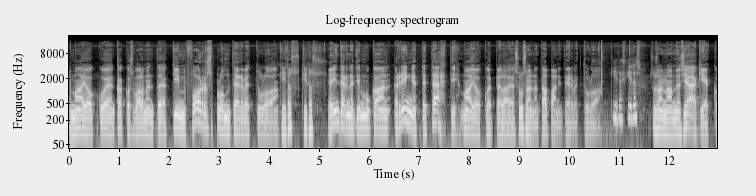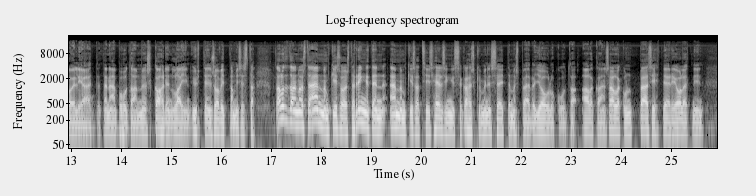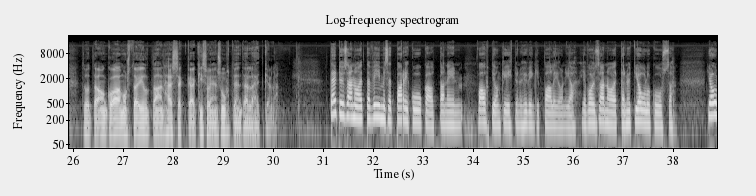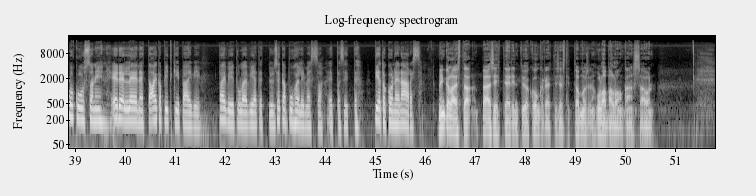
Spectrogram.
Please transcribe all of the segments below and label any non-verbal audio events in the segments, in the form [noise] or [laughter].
Ja maajoukkueen kakkosvalmentaja Kim Forsblom, tervetuloa. Kiitos, kiitos. Ja internetin mukaan ringette tähti maajoukkuepelaaja Susanna Tapani, tervetuloa. Kiitos, kiitos. Susanna on myös jääkiekkoilija, että tänään puhutaan myös kahden lajin yhteensovittamisesta. Mutta aloitetaan noista MM-kisoista. Ringeten MM-kisat siis Helsingissä 27. päivä joulukuuta alkaen. Salla, kun pääsihteeri olet, niin tuota, onko aamusta iltaan hässäkkää kisojen suhteen tällä hetkellä? Täytyy sanoa, että viimeiset pari kuukautta niin vauhti on kiihtynyt hyvinkin paljon ja, ja voin sanoa, että nyt joulukuussa, joulukuussa niin edelleen, että aika pitkiä päiviä, päiviä tulee vietettyyn sekä puhelimessa että sitten tietokoneen ääressä. Minkälaista pääsihteerin työ konkreettisesti tuommoisen hulabalon kanssa on?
